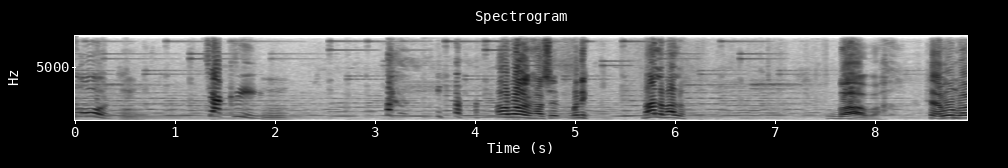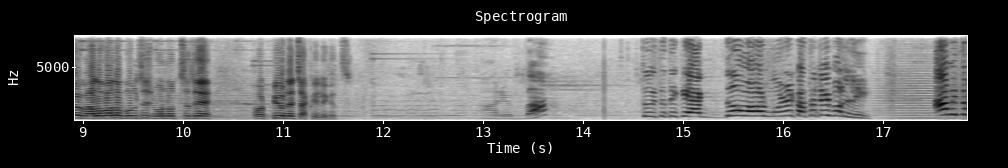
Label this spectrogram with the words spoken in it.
তোর? চাকরি? হুম। আবার হাসে মানে ভালো ভালো। বাবা এমন ভাবে ভালো ভালো বলছিস মনে হচ্ছে যে আমার পিওনের চাকরি লেগেছে। আরে বাহ তুই তো দেখি একদম আমার মনের কথাটাই বললি। আমি তো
